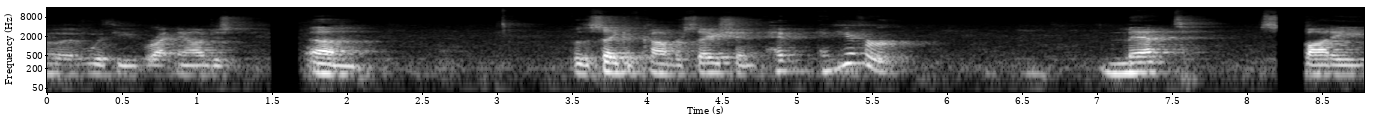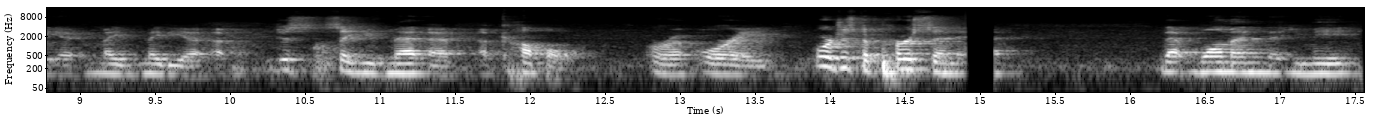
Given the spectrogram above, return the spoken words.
uh, with you right now, just um, for the sake of conversation. Have, have you ever met somebody, uh, maybe a, a just say you've met a, a couple or, a, or, a, or just a person, that woman that you meet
